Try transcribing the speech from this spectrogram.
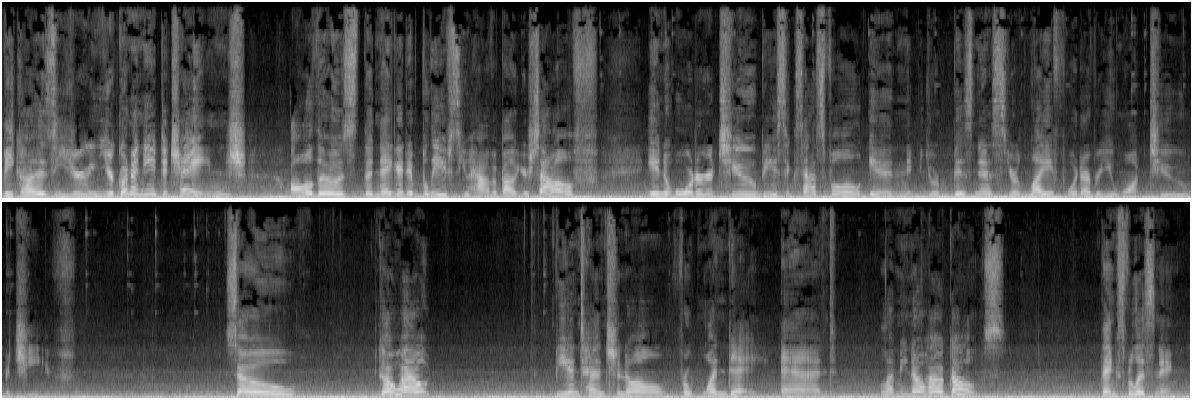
Because you're you're going to need to change all those the negative beliefs you have about yourself in order to be successful in your business, your life, whatever you want to achieve. So go out, be intentional for one day, and let me know how it goes. Thanks for listening.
